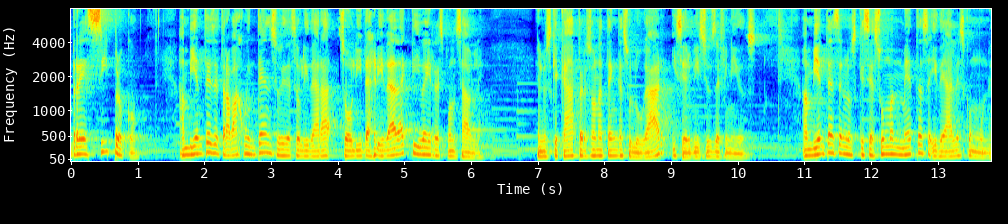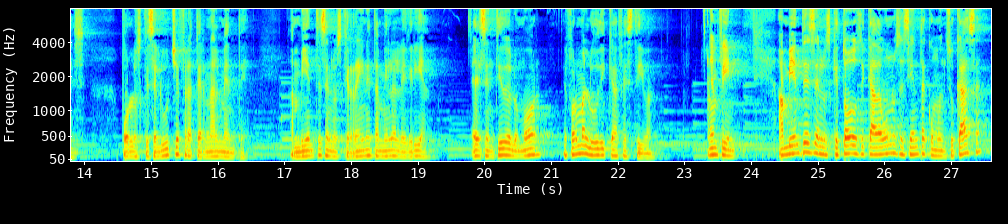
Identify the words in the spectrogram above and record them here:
recíproco, ambientes de trabajo intenso y de solidaridad activa y responsable, en los que cada persona tenga su lugar y servicios definidos, ambientes en los que se asuman metas e ideales comunes, por los que se luche fraternalmente, ambientes en los que reine también la alegría, el sentido del humor de forma lúdica, festiva. En fin, ambientes en los que todos y cada uno se sienta como en su casa,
